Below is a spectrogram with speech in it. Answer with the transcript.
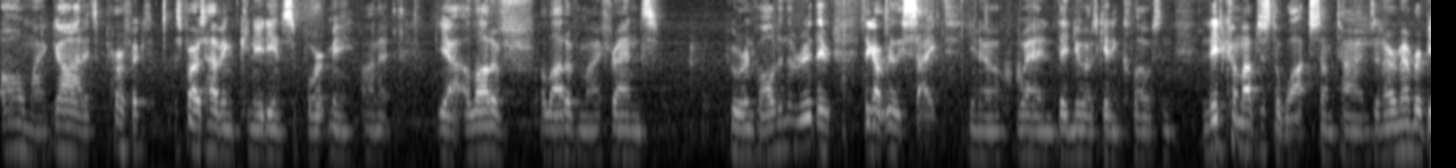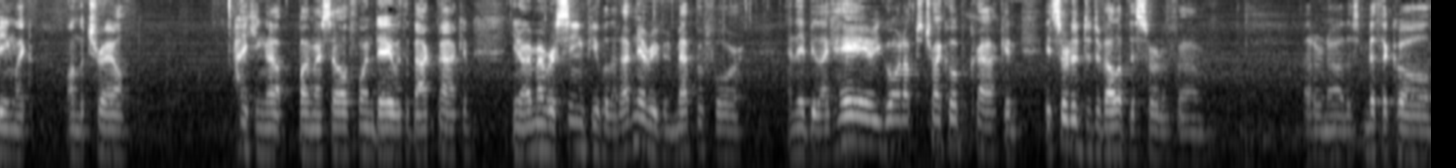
oh my god, it's perfect. As far as having Canadians support me on it, yeah, a lot of a lot of my friends who were involved in the route, they they got really psyched, you know, when they knew I was getting close, and, and they'd come up just to watch sometimes. And I remember being like on the trail, hiking up by myself one day with a backpack, and you know, I remember seeing people that I've never even met before, and they'd be like, "Hey, are you going up to try Cobra Crack?" And it started to develop this sort of, um, I don't know, this mythical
